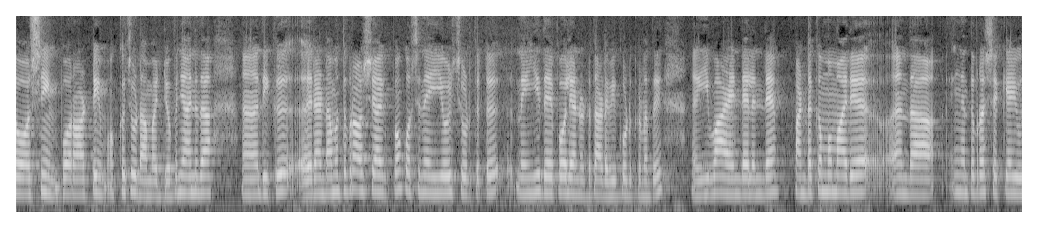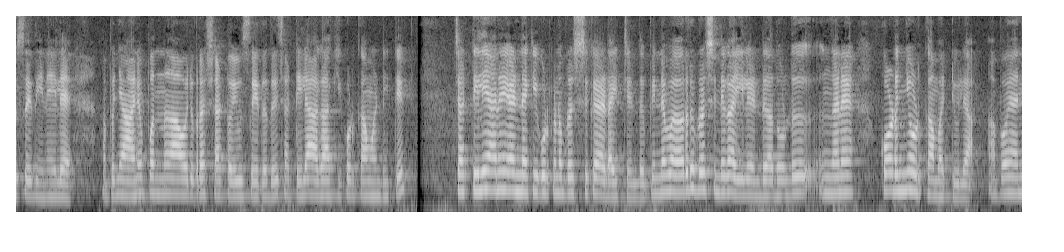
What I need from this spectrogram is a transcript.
ദോശയും പൊറോട്ടയും ഒക്കെ ചൂടാൻ പറ്റും. അപ്പോൾ ഞാനിതാ ഇതിക്ക് രണ്ടാമത്തെ പ്രാവശ്യമായപ്പോൾ കുറച്ച് നെയ്യ് ഒഴിച്ചു കൊടുത്തിട്ട് നെയ്യ് ഇതേപോലെയാണ് കേട്ടോ തടവി കൊടുക്കുന്നത് ഈ വാഴന്റെ ഇലന്റെ പണ്ടൊക്കമ്മമാർ എന്താ ഇങ്ങനത്തെ ബ്രഷൊക്കെയാണ് യൂസ് ചെയ്തിനെ അല്ലേ? അപ്പോൾ ഇപ്പം ഇന്ന് ആ ഒരു ബ്രഷാട്ടോ യൂസ് ചെയ്തത്. ചട്ടിയിൽ ആകാക്കി കൊടുക്കാൻ വേണ്ടിയിട്ട് ചട്ടിയിൽ ഞാൻ എണ്ണയാക്കി കൊടുക്കുന്ന ബ്രഷ് കേടായിട്ടുണ്ട്. പിന്നെ വേറൊരു ബ്രഷിന്റെ കയ്യിലുണ്ട്. അതുകൊണ്ട് ഇങ്ങനെ കുടഞ്ഞു കൊടുക്കാൻ പറ്റൂല. അപ്പോൾ ഞാൻ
